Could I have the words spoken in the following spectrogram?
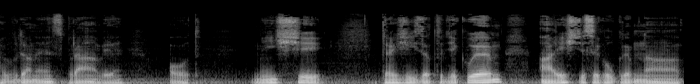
v dané zprávě od Míši. Takže jí za to děkujem. A ještě se kouknem nad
